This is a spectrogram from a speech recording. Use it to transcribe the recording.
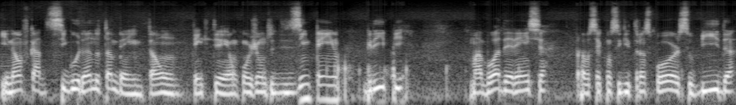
e não ficar segurando também. Então tem que ter um conjunto de desempenho, gripe, uma boa aderência para você conseguir transpor, subida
